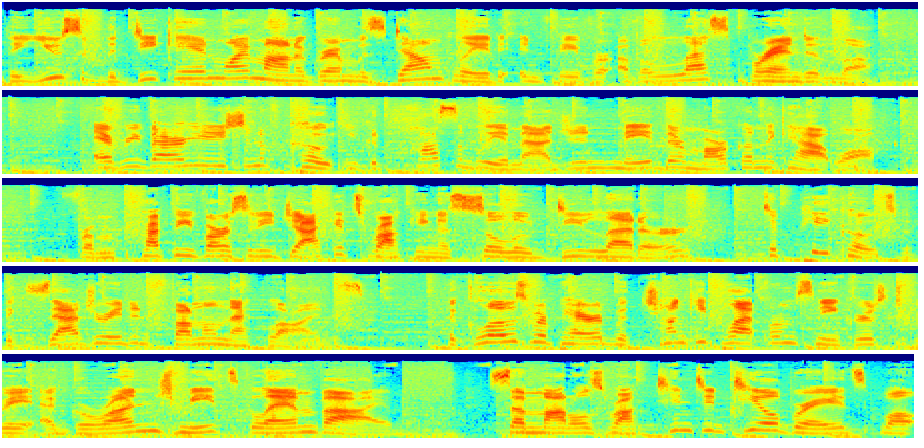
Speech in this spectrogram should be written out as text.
the use of the DKNY monogram was downplayed in favor of a less branded look. Every variation of coat you could possibly imagine made their mark on the catwalk. From preppy varsity jackets rocking a solo D letter to pea coats with exaggerated funnel necklines. The clothes were paired with chunky platform sneakers to create a grunge meets glam vibe. Some models rocked tinted teal braids, while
